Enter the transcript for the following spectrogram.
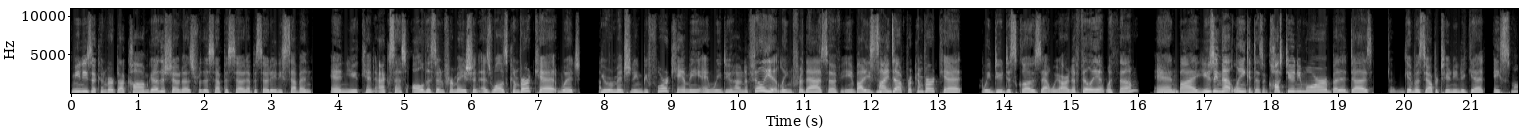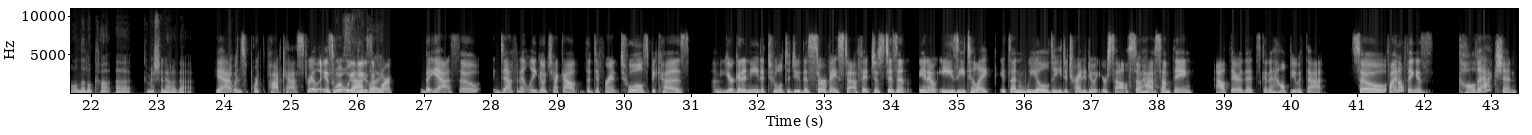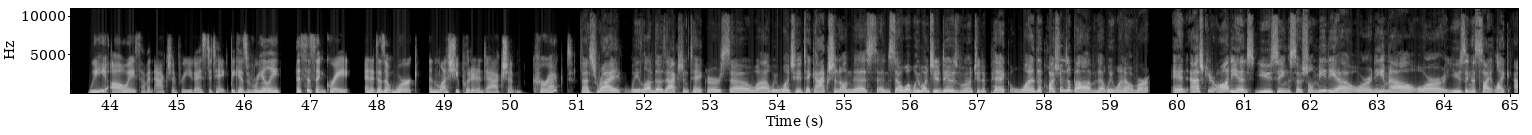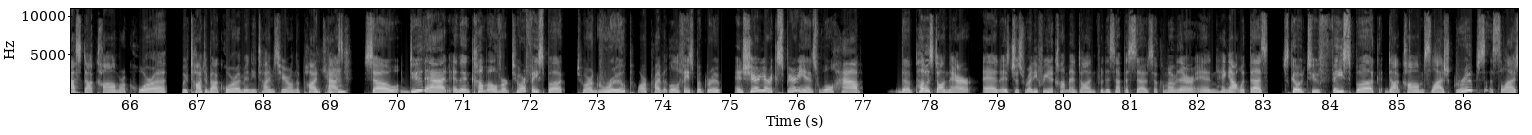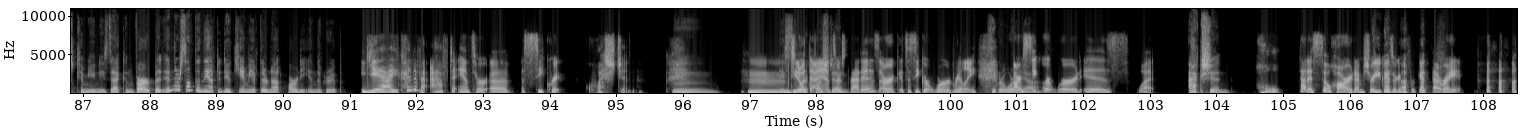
communitiesthatconvert.com, go to the show notes for this episode, episode 87, and you can access all this information as well as ConvertKit, which you were mentioning before, Kami, and we do have an affiliate link for that. So if anybody mm-hmm. signs up for ConvertKit, we do disclose that we are an affiliate with them. And mm-hmm. by using that link, it doesn't cost you anymore, but it does give us the opportunity to get a small little co- uh, commission out of that. Yeah, it would support the podcast, really, is what exactly. we use it for. But yeah, so definitely go check out the different tools because um, you're going to need a tool to do this survey stuff. It just isn't, you know, easy to like, it's unwieldy to try to do it yourself. So have something out there that's going to help you with that. So, final thing is call to action. We always have an action for you guys to take because really, this isn't great and it doesn't work unless you put it into action. Correct? That's right. We love those action takers. So uh, we want you to take action on this. And so what we want you to do is we want you to pick one of the questions above that we went over and ask your audience using social media or an email or using a site like ask.com or Quora. We've talked about Quora many times here on the podcast. Mm-hmm. So do that and then come over to our Facebook, to our group, our private little Facebook group and share your experience. We'll have the post on there and it's just ready for you to comment on for this episode. So come over there and hang out with us. Just go to facebook.com slash groups slash communities that convert. But isn't there something they have to do, Kami, if they're not already in the group? Yeah, you kind of have to answer a, a secret question. Hmm. Hmm. Do you know what that question. answer to that is? Or it's a secret word, really. Secret word. Our yeah. secret word is what? Action. Oh, that is so hard. I'm sure you guys are going to forget that, right?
